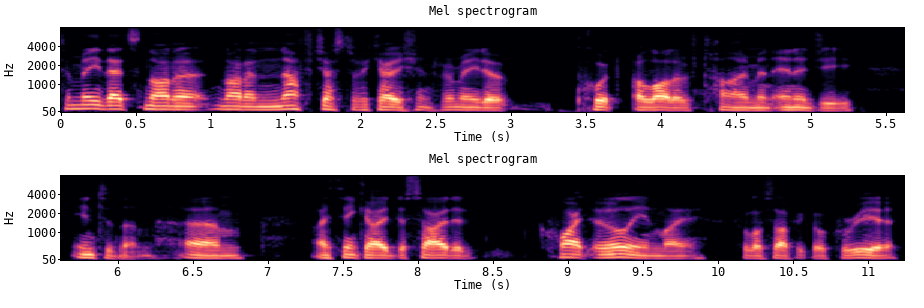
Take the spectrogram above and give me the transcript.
to me, that's not a not enough justification for me to put a lot of time and energy into them. Um, I think I decided quite early in my philosophical career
